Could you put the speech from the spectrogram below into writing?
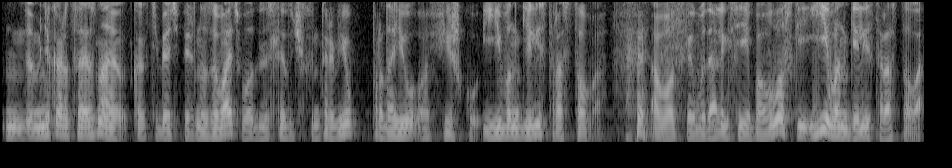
Мне кажется, я знаю, как тебя теперь называть. Вот для следующих интервью продаю фишку. Евангелист Ростова. А вот как бы да, Алексей Павловский, евангелист Ростова.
